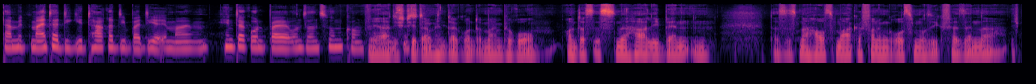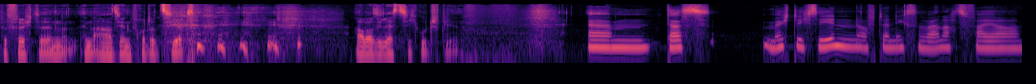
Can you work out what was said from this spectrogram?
Damit meint er die Gitarre, die bei dir immer im Hintergrund bei unseren Zoom-Konferenzen Ja, die steht, steht am Hintergrund in meinem Büro. Und das ist eine Harley Benton. Das ist eine Hausmarke von einem großen Musikversender. Ich befürchte, in, in Asien produziert. Aber sie lässt sich gut spielen. Ähm, das möchte ich sehen auf der nächsten Weihnachtsfeier.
